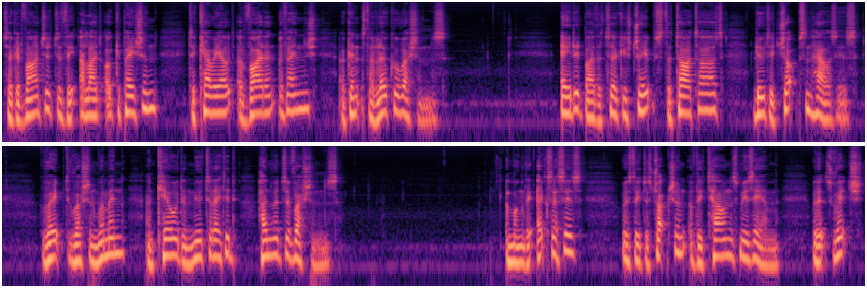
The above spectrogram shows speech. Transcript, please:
took advantage of the Allied occupation to carry out a violent revenge against the local Russians. Aided by the Turkish troops, the Tatars looted shops and houses, raped Russian women, and killed and mutilated hundreds of Russians. Among the excesses was the destruction of the town's museum, with its rich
